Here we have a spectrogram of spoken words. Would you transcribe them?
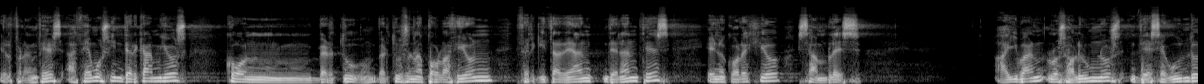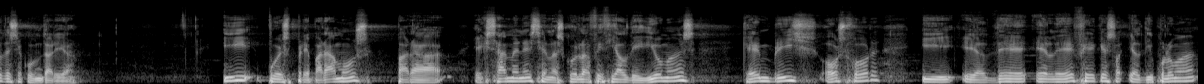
el francés, hacemos intercambios con Bertú. Bertú es una población cerquita de, Nantes, en el colegio San Blaise. Ahí van los alumnos de segundo de secundaria. Y pues preparamos para exámenes en la Escuela Oficial de Idiomas, Cambridge, Oxford y el DLF, que es el Diploma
